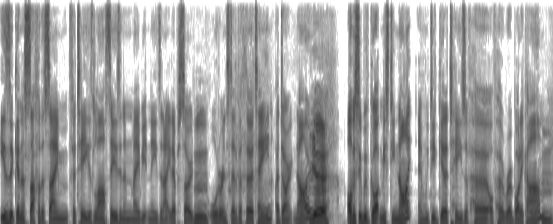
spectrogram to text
Is it going to suffer the same fatigue as last season and maybe it needs an eight episode Mm. order instead of a 13? I don't know. Yeah. Obviously, we've got Misty Knight and we did get a tease of her of her robotic arm. Mm.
